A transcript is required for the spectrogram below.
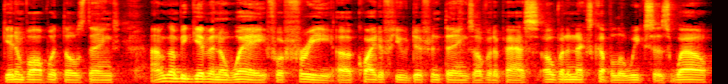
get involved with those things. I'm going to be giving away for free uh, quite a few different things over the past, over the next couple of weeks as well.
